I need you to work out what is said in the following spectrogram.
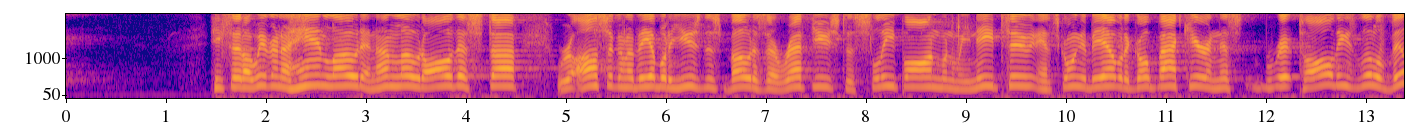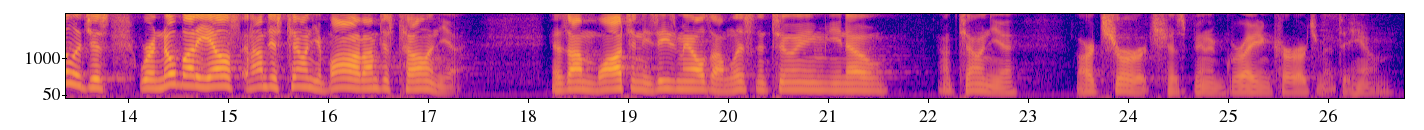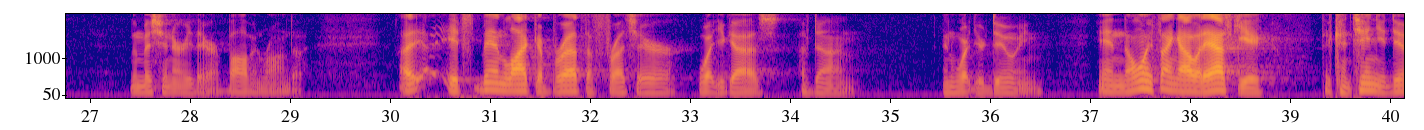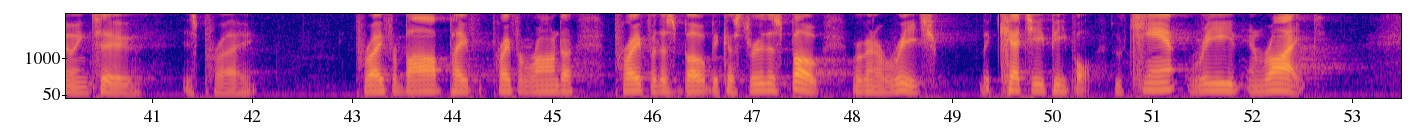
He said, Oh, we're going to hand load and unload all this stuff. We're also going to be able to use this boat as a refuge to sleep on when we need to. And it's going to be able to go back here in this to all these little villages where nobody else, and I'm just telling you, Bob, I'm just telling you. As I'm watching these emails, I'm listening to him, you know, I'm telling you, our church has been a great encouragement to him, the missionary there, Bob and Rhonda. I, it's been like a breath of fresh air what you guys have done and what you're doing. And the only thing I would ask you to continue doing too is pray. Pray for Bob, pray, pray for Rhonda, pray for this boat because through this boat we're going to reach the Kekchi people who can't read and write.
